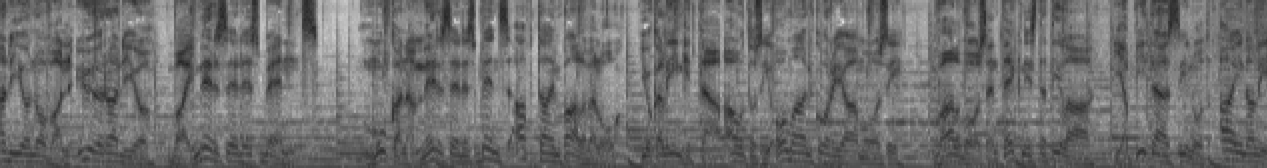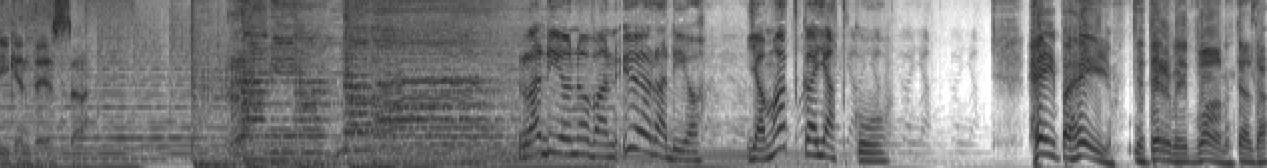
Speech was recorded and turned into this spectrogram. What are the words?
Radio Novan Yöradio by Mercedes-Benz. Mukana Mercedes-Benz Uptime-palvelu, joka linkittää autosi omaan korjaamoosi, valvoo sen teknistä tilaa ja pitää sinut aina liikenteessä. Radio Novan Yöradio. Ja matka jatkuu. Heipä hei ja terve vaan täältä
